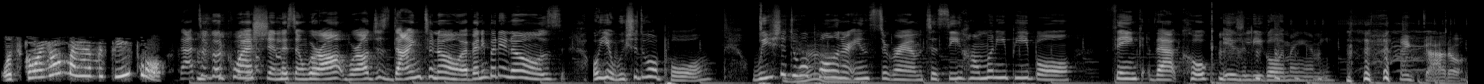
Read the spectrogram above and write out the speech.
What's going on, Miami people? That's a good question. Listen, we're all we're all just dying to know if anybody knows. Oh yeah, we should do a poll. We should do a poll on our Instagram to see how many people think that coke is legal in Miami. My God.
